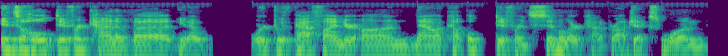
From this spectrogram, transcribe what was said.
it's a whole different kind of uh, you know, worked with Pathfinder on now a couple different similar kind of projects. One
